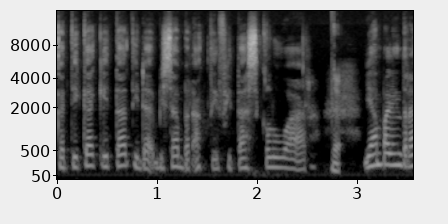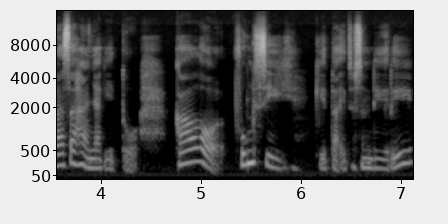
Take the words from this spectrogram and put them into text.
ketika kita tidak bisa beraktivitas keluar. Ya. Yang paling terasa hanya itu. Kalau fungsi kita itu sendiri,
